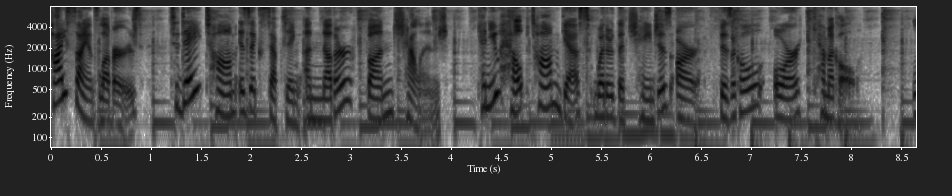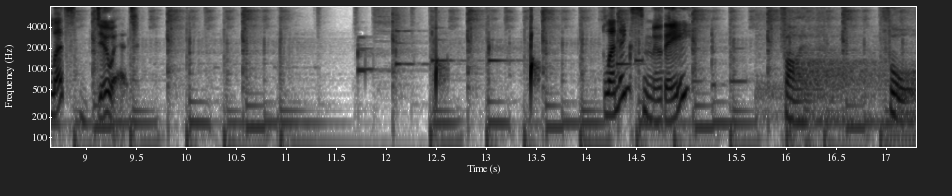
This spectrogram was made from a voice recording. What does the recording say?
Hi, science lovers! Today, Tom is accepting another fun challenge. Can you help Tom guess whether the changes are physical or chemical? Let's do it! Blending smoothie, Five, four,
